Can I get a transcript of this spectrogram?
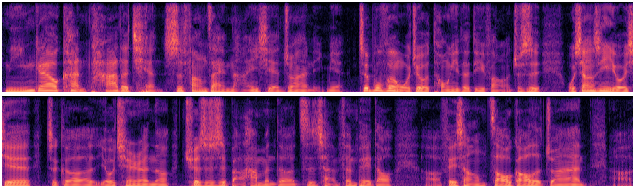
你应该要看他的钱是放在哪一些专案里面。这部分我就有同意的地方了，就是我相信有一些这个有钱人呢，确实是把他们的资产分配到呃非常糟糕的专案啊，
